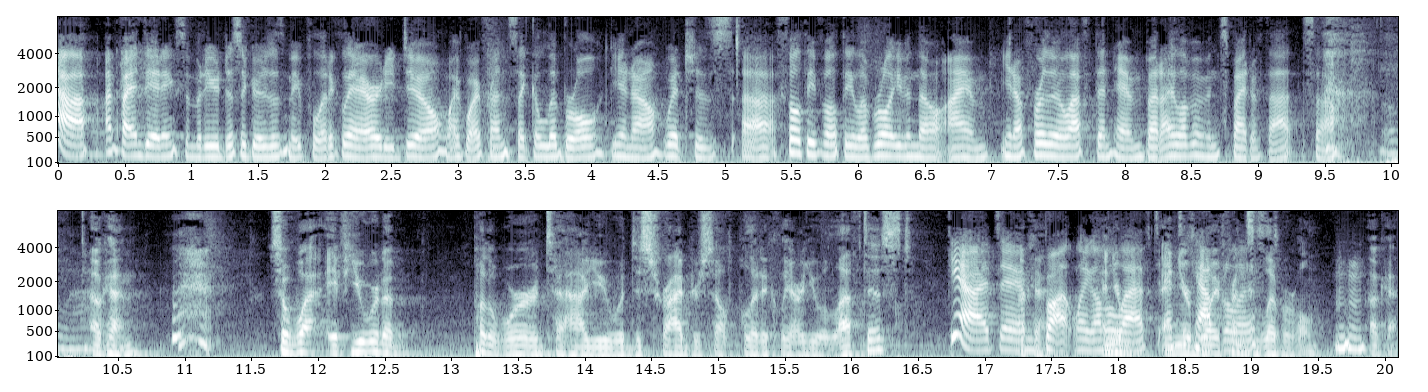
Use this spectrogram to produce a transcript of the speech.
Yeah, I'm fine dating somebody who disagrees with me politically. I already do. My boyfriend's like a liberal, you know, which is uh, filthy, filthy liberal. Even though I'm, you know, further left than him, but I love him in spite of that. So. Okay. So, what if you were to put a word to how you would describe yourself politically? Are you a leftist? Yeah, I'd say I'm Okay. bought, like on And the your- left, and your anti-capitalist. boyfriend's liberal. Mhm. Okay.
